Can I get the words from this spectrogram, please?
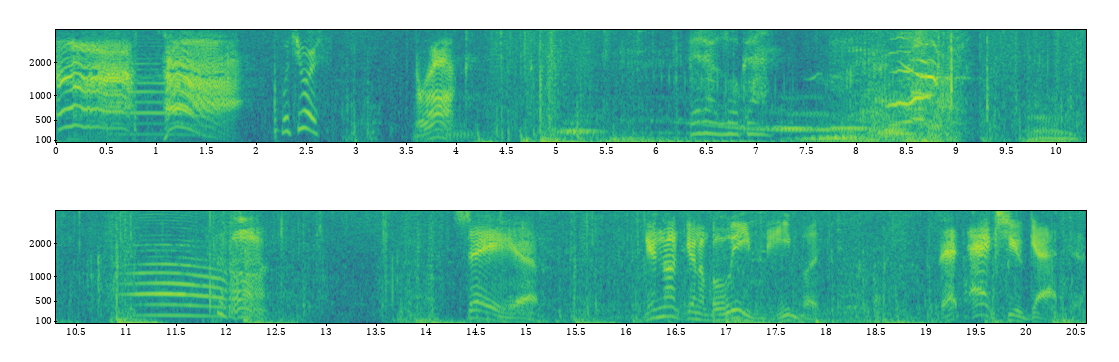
Ah! Ha! What's yours? Brok. Vera Logan. Say, uh, you're not gonna believe me, but that axe you got, uh,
